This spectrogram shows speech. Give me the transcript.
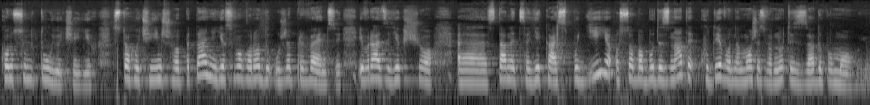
Консультуючи їх з того чи іншого питання, є свого роду уже превенцією. І в разі, якщо е, станеться якась подія, особа буде знати, куди вона може звернутися за допомогою.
